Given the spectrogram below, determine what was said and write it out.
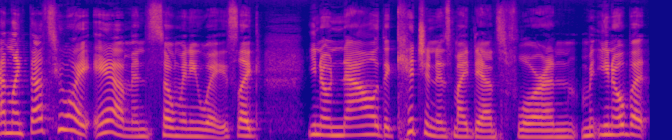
and like that's who I am in so many ways. Like, you know, now the kitchen is my dance floor. And, you know, but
